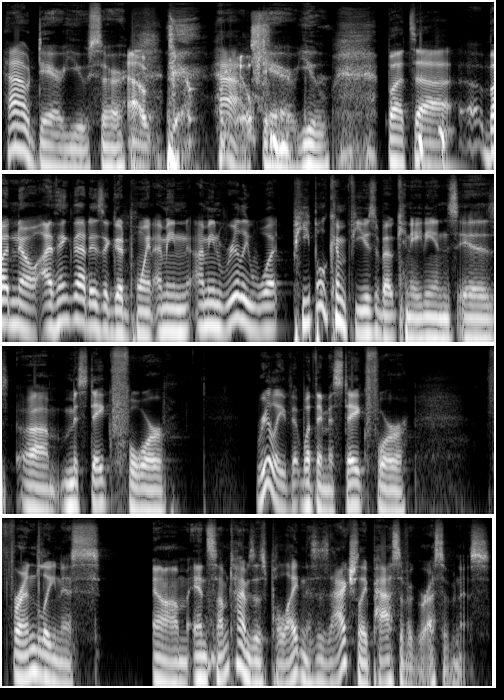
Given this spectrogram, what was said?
how dare you, sir? How dare How you. dare you?" But uh, but no, I think that is a good point. I mean, I mean, really, what people confuse about Canadians is um, mistake for really that what they mistake for friendliness um, and sometimes this politeness is actually passive aggressiveness.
